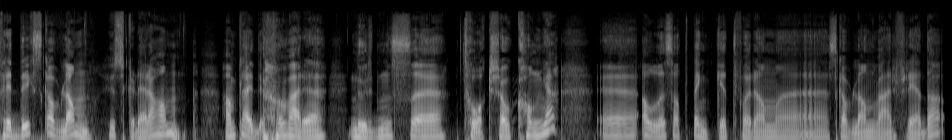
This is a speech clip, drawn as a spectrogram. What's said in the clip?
Fredrik Skavlan, husker dere han? Han pleide jo å være Nordens eh, talkshow-konge. Eh, alle satt benket foran eh, Skavlan hver fredag,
